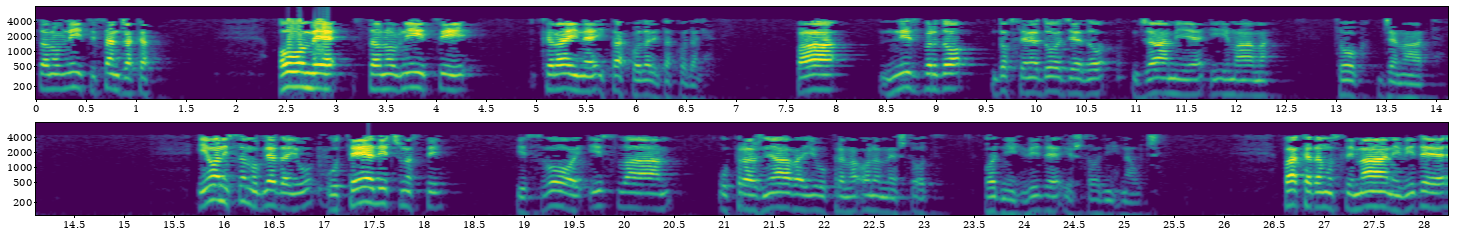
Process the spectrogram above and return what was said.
stanovnici Sanđaka ovome stanovnici krajine i tako dalje tako dalje. Pa nizbrdo dok se ne dođe do džamije i imama tog džemata. I oni samo gledaju u te ličnosti i svoj islam upražnjavaju prema onome što od, od njih vide i što od njih nauči. Pa kada muslimani vide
